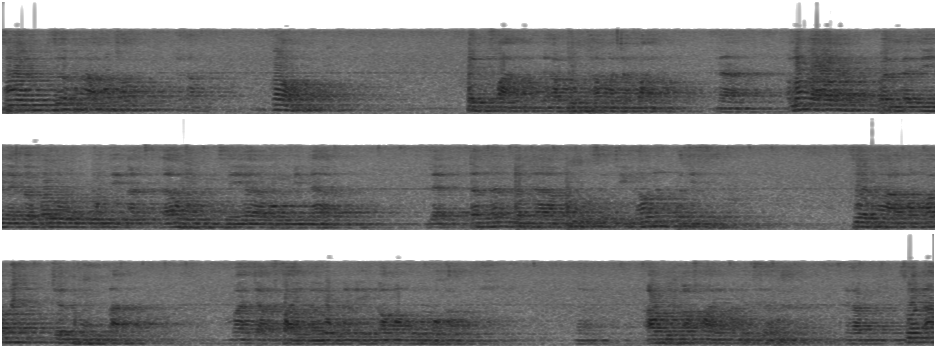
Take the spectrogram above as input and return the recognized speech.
ส่วนเสื้อผ้าของเขานะครับก็เป็นไฟนะครับถูกทำมาจากไฟนะอัลลอฮ์บอกว่าวันที่เราก็ฟูอุติอัตละหุมเสียบุมินนา และดังนั้นบรรดาผู้ซึ่งที่เขานั้นปฏิเสธเสื้อผ้าของเขาจะถูกตัดมาจากไฟนรกนั่นเองเอามาหุงของเขาเอาเป็นเอาไฟมาเป็นเสื้อผ้านะครับ ส่วนอา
